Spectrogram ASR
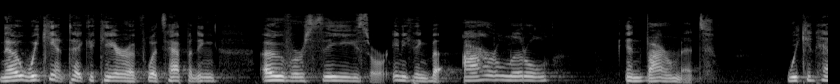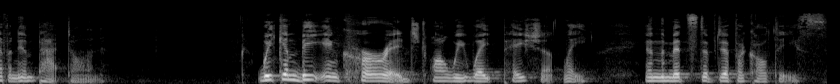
No, we can't take care of what's happening overseas or anything, but our little environment we can have an impact on. We can be encouraged while we wait patiently in the midst of difficulties.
